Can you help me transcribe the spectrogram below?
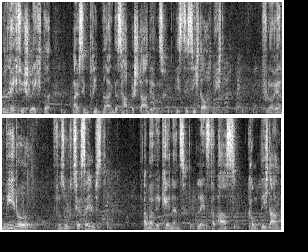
Und recht viel schlechter als im dritten Rang des Happelstadions ist die Sicht auch nicht. Florian versucht es ja selbst, aber wir kennen es, letzter Pass kommt nicht an.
